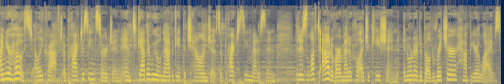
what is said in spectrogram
I'm your host, Ellie Kraft, a practicing surgeon, and together we will navigate the challenges of practicing medicine that is left out of our medical education in order to build richer, happier lives.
